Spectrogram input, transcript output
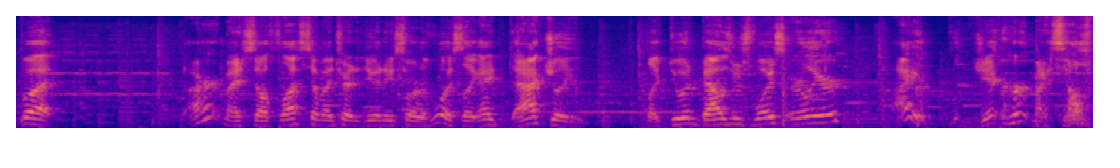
But I hurt myself last time I tried to do any sort of voice. Like I actually, like doing Bowser's voice earlier, I legit hurt myself.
